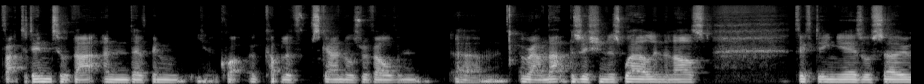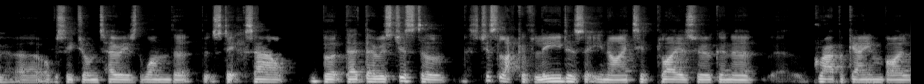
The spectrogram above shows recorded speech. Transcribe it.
factored into that, and there have been you know quite a couple of scandals revolving um, around that position as well in the last 15 years or so. Uh, obviously, John Terry is the one that that sticks out, but there, there is just a there's just lack of leaders at United, players who are going to uh, grab a game by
